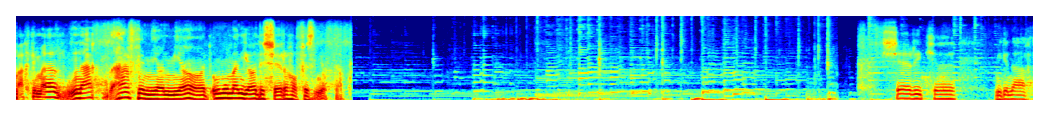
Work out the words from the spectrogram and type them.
وقتی من از نقد حرف میان میاد عموما یاد شعر حافظ میفتم شعری که میگه نقد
